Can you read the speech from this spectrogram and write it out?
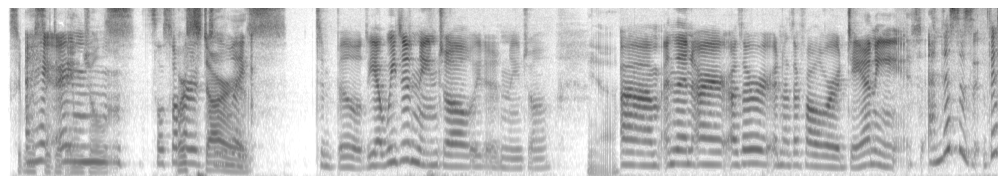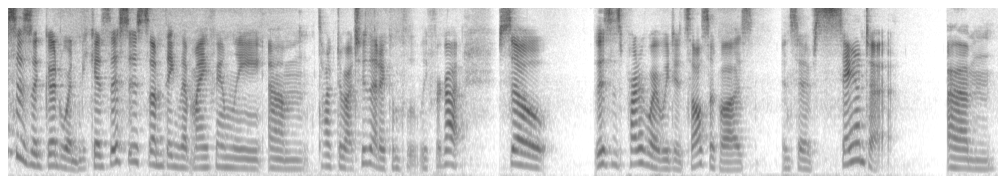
so we mostly I- did I'm- angels It's also or hard stars to like to build. Yeah, we did an angel. We did an angel. yeah Um, and then our other another follower, Danny, and this is this is a good one because this is something that my family um, talked about too that I completely forgot. So this is part of why we did Salsa Claus instead of Santa. Um,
